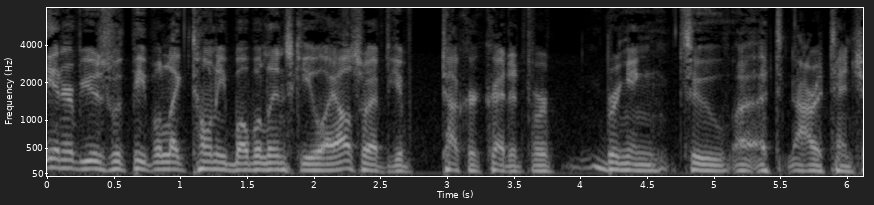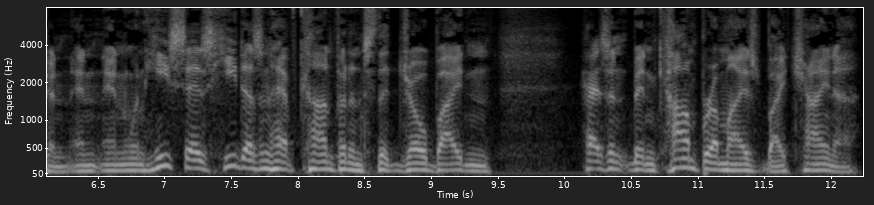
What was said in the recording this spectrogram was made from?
interviews with people like Tony Bobulinski, who I also have to give Tucker credit for bringing to uh, our attention. And, and when he says he doesn't have confidence that Joe Biden hasn't been compromised by China,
